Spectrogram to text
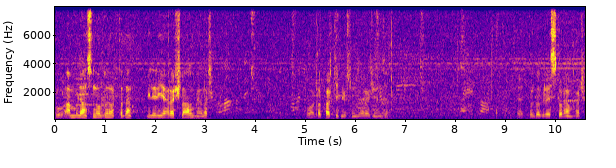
Bu ambulansın olduğu noktadan ileriye araçla almıyorlar. Orada park ediyorsunuz aracınızı. Evet burada bir restoran var.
